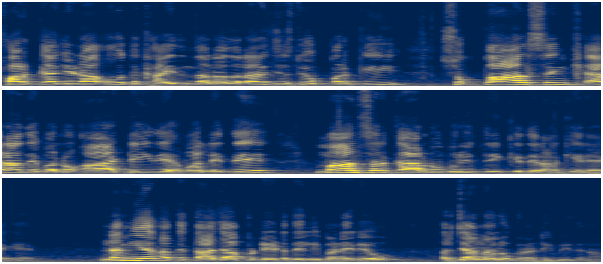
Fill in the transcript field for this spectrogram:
ਫ਼ਰਕ ਹੈ ਜਿਹੜਾ ਉਹ ਦਿਖਾਈ ਦਿੰਦਾ ਨਜ਼ਰ ਆ ਰਿਹਾ, ਜਿਸ ਦੇ ਉੱਪਰ ਕਿ ਸੁਖਪਾਲ ਸਿੰਘ ਖਹਿਰਾ ਦੇ ਵੱਲੋਂ ਆਰਟੀਆਈ ਦੇ ਹਵਾਲੇ ਤੇ ਮਾਨ ਸਰਕਾਰ ਨੂੰ ਬੁਰੀ ਤਰੀਕੇ ਦੇ ਨਾਲ ਘੇਰਿਆ ਗਿਆ ਨਵੀਆਂ ਅਤੇ ਤਾਜ਼ਾ ਅਪਡੇਟ ਦੇ ਲਈ ਬਣੇ ਰਹੋ ਅਰਜਾਨਾ ਲੋਕਨਾ ਟੀਵੀ ਦੇ ਨਾਲ।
